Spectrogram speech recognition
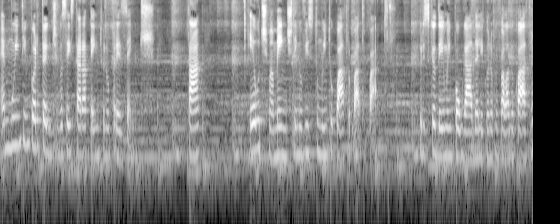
é muito importante você estar atento no presente, tá? Eu ultimamente tenho visto muito 444. Por isso que eu dei uma empolgada ali quando eu fui falar do 4.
